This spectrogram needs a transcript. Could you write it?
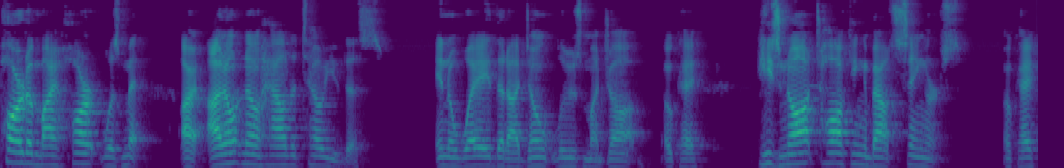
part of my heart was met. All right, I don't know how to tell you this in a way that I don't lose my job, okay? He's not talking about singers. Okay?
